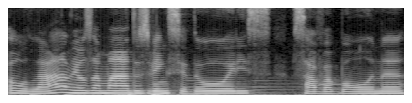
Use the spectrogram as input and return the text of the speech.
Olá, meus amados vencedores, Savabona.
